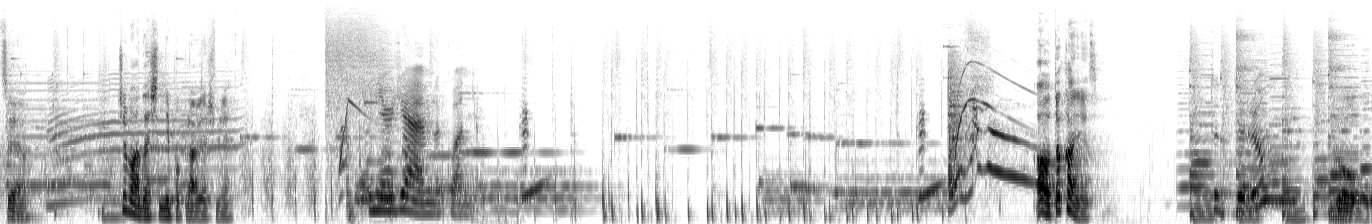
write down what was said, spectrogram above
Co ja? Czemu Adaś nie poprawiasz mnie? Nie wiedziałem dokładnie. O, to koniec. Tu, tu, ru. Go.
